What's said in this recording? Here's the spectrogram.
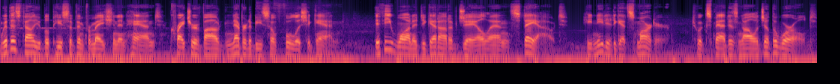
With this valuable piece of information in hand, Krajcir vowed never to be so foolish again. If he wanted to get out of jail and stay out, he needed to get smarter, to expand his knowledge of the world,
